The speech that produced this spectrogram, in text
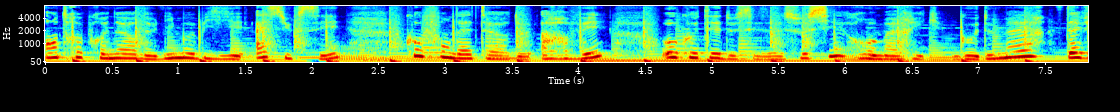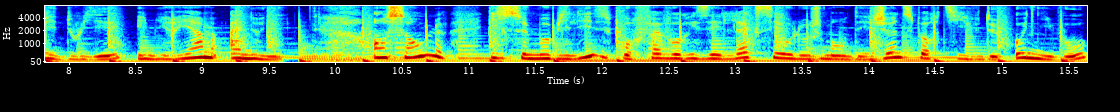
entrepreneur de l'immobilier à succès, cofondateur de Harvey, aux côtés de ses associés Romaric Gaudemer, David Douillet et Myriam Anoni. Ensemble, ils se mobilisent pour favoriser l'accès au logement des jeunes sportifs de haut niveau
